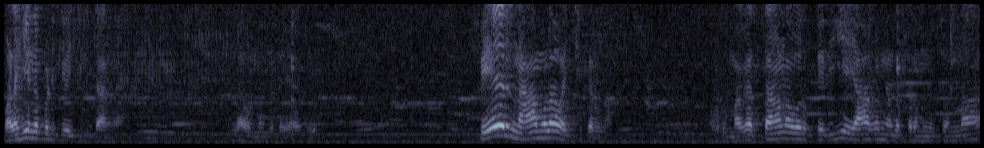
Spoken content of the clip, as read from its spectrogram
பலகீனப்படுத்தி வச்சுக்கிட்டாங்க. இல்லை ஒன்றும் கிடையாது. பேர் நாமளாக வச்சுக்கிறலாம். ஒரு மகத்தான ஒரு பெரிய யாகம் நடத்துகிறோம்னு சொன்னால்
